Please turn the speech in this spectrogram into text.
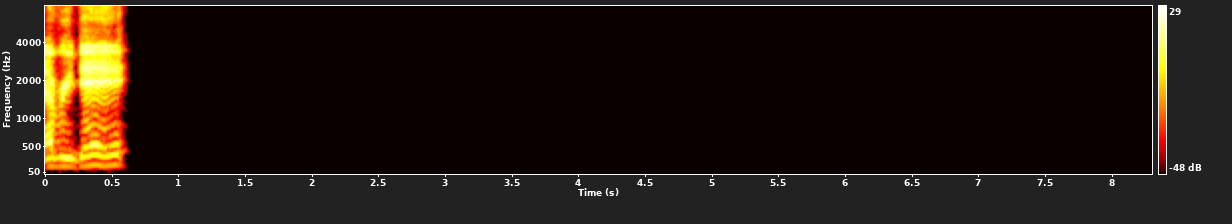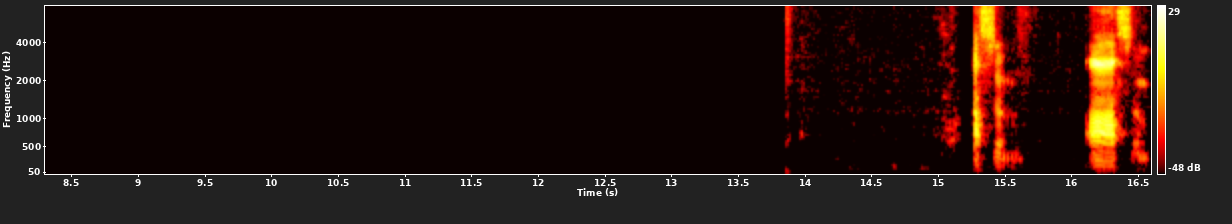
Every day, awesome. Awesome.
